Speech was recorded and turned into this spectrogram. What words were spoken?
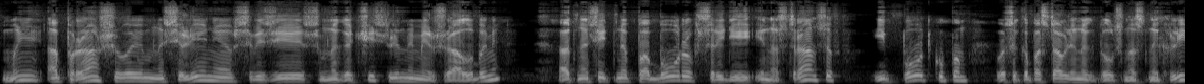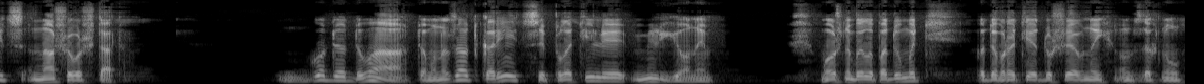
Мы опрашиваем население в связи с многочисленными жалобами относительно поборов среди иностранцев и подкупом высокопоставленных должностных лиц нашего штата. Года два тому назад корейцы платили миллионы. Можно было подумать, по доброте душевной он вздохнул,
